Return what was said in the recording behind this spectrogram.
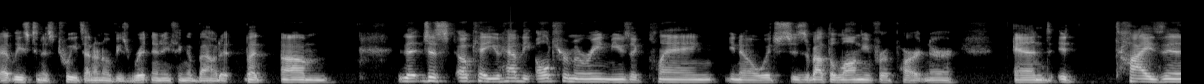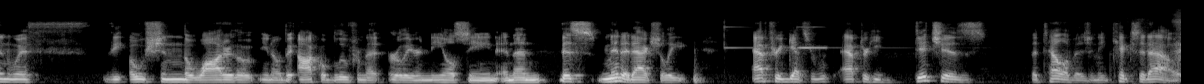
at least in his tweets. I don't know if he's written anything about it, but um, that just okay. You have the ultramarine music playing, you know, which is about the longing for a partner, and it ties in with the ocean, the water, the you know the aqua blue from that earlier Neil scene, and then this minute actually, after he gets after he ditches the television, he kicks it out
